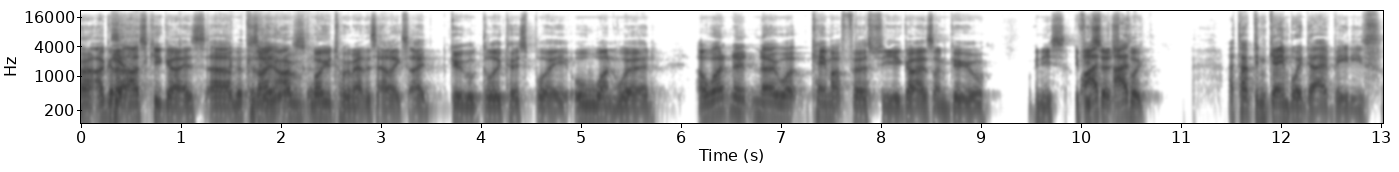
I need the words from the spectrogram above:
All right, I got to Yeah. ask you guys um, got the because I, I, so- while you're talking about this, Alex, I googled glucose boy, all one word. I want to know what came up first for you guys on Google when you if Well, you I- search. I- glu- I typed in Game Boy Diabetes.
